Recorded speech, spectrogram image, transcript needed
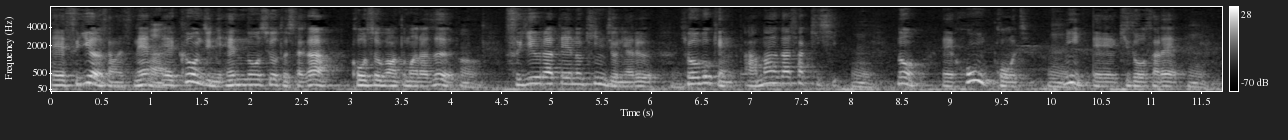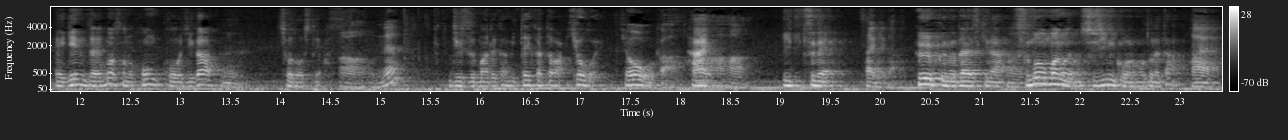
えー杉浦さんはですね、はい。えー久遠寺に返納しようとしたが交渉がまとまらず、うん杉浦邸の近所にある兵庫県尼崎市うん。の、えー本光寺に、えー寄贈され、うん。えー現在もその本光寺がうん。所蔵しています。ああね。数珠丸が見たい方は兵庫へ。兵庫か。はい。あ5つ目最後だふうくんの大好きな相撲漫画の主人公の元ネタ、はい。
